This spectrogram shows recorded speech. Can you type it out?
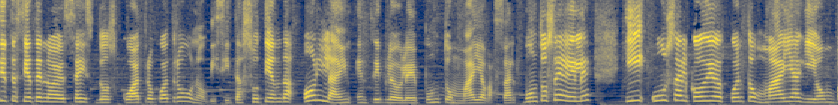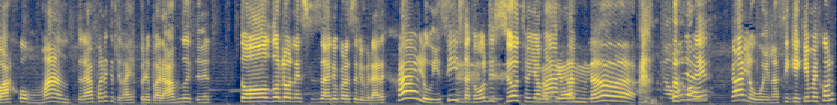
77962441. Visita su tienda online en www.mayabazar.cl y usa el código de descuento Maya-mantra para que te vayas preparando y tener todo lo necesario para celebrar Halloween. Sí, se acabó el 18, ya no queda nada. Ahora es Halloween, así que qué mejor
